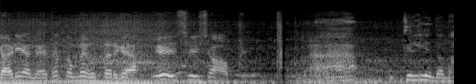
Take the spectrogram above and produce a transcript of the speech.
गाड़ी आ गया था तो मैं उतर गया। ये शॉप चलिए दादा।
